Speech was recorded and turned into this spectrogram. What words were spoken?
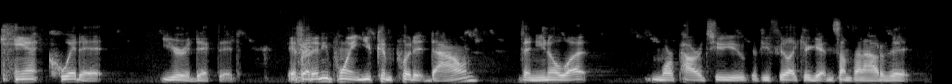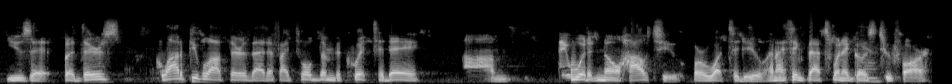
can't quit it, you're addicted. If right. at any point you can put it down, then you know what? More power to you. If you feel like you're getting something out of it, use it. But there's a lot of people out there that if I told them to quit today, um, they wouldn't know how to or what to do. And I think that's when it goes yeah. too far.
